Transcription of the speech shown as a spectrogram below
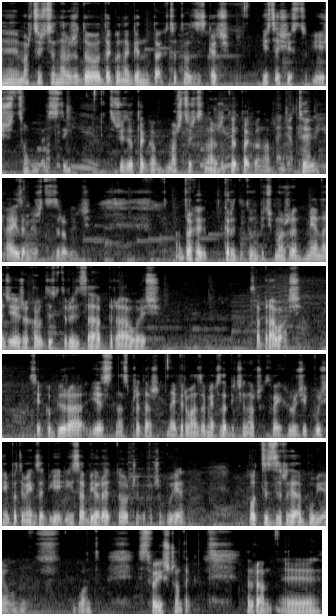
E, Masz coś, co należy do Dagona Genta. Chcę to odzyskać. Jesteś jest, jeźdźcą bestii? Co ci do tego? Masz coś, co należy do Dagona. Ty? A jak zamierzasz to zrobić? Mam trochę kredytów, być może. Miałem nadzieję, że holodysk, który zabrałeś... Zabrałaś z jego biura jest na sprzedaż. Najpierw mam zamiar zabicia na oczach twoich ludzi, później po tym jak zabiję ich, zabiorę to, czego potrzebuję. Podzrabuję błąd z twoich szczątek. Dobra, yy...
